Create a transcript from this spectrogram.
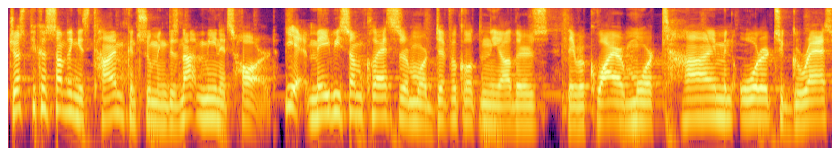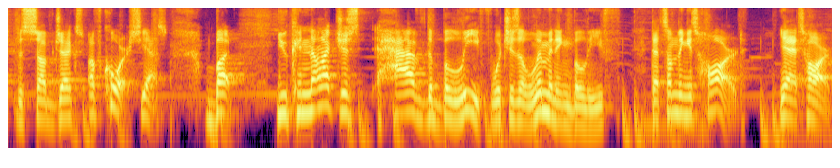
Just because something is time consuming does not mean it's hard. Yeah, maybe some classes are more difficult than the others. They require more time in order to grasp the subjects. Of course, yes. But you cannot just have the belief, which is a limiting belief, that something is hard. Yeah, it's hard.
